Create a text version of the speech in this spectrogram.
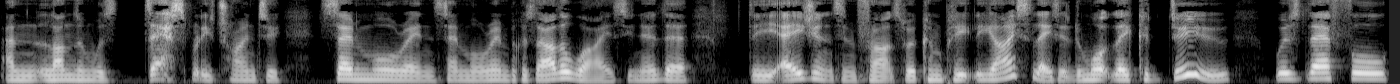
And London was desperately trying to send more in, send more in, because otherwise, you know, the, the agents in France were completely isolated and what they could do was therefore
